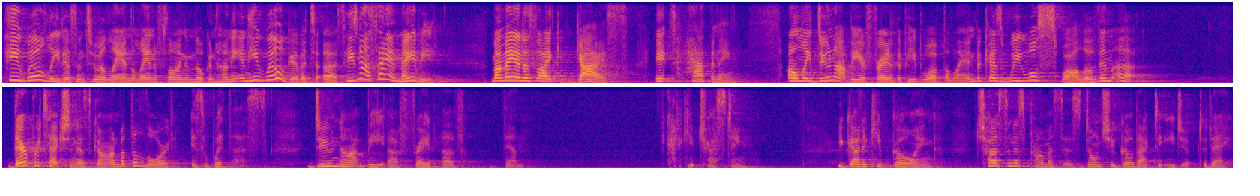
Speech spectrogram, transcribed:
He will lead us into a land, a land of flowing of milk and honey, and He will give it to us. He's not saying maybe. My man is like, Guys, it's happening. Only do not be afraid of the people of the land, because we will swallow them up. Their protection is gone, but the Lord is with us. Do not be afraid of them. You got to keep trusting. You got to keep going. Trust in his promises. Don't you go back to Egypt today.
